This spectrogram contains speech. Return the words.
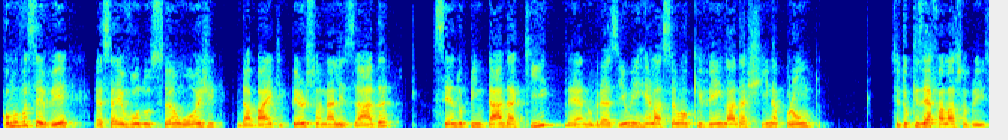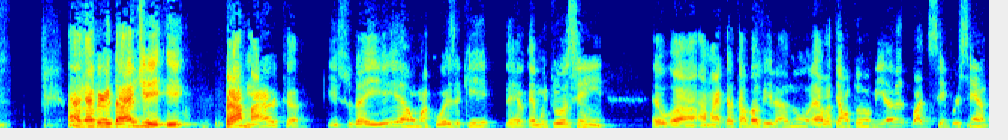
como você vê essa evolução hoje da bike personalizada sendo pintada aqui, né, no Brasil, em relação ao que vem lá da China pronto? Se tu quiser falar sobre isso. Ah, na verdade, para a marca, isso daí é uma coisa que é, é muito assim. Eu, a, a marca acaba virando, ela tem autonomia quase 100%.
